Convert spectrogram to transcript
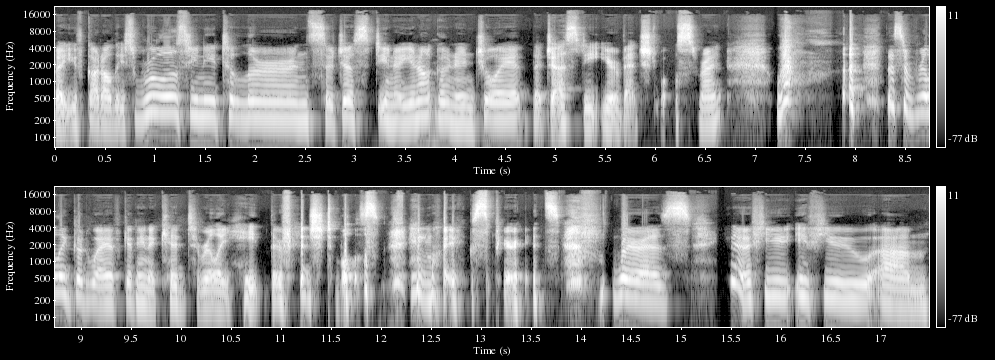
but you've got all these rules you need to learn. So just, you know, you're not going to enjoy it, but just eat your vegetables, right? Well, that's a really good way of getting a kid to really hate their vegetables in my experience whereas you know if you if you um,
